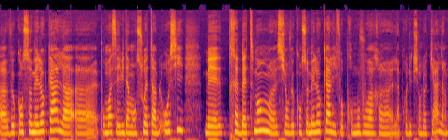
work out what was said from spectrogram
veut consommer local. Euh, pour moi, c'est évidemment souhaitable aussi, mais très bêtement, euh, si on veut consommer local, il faut promouvoir la production locale.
